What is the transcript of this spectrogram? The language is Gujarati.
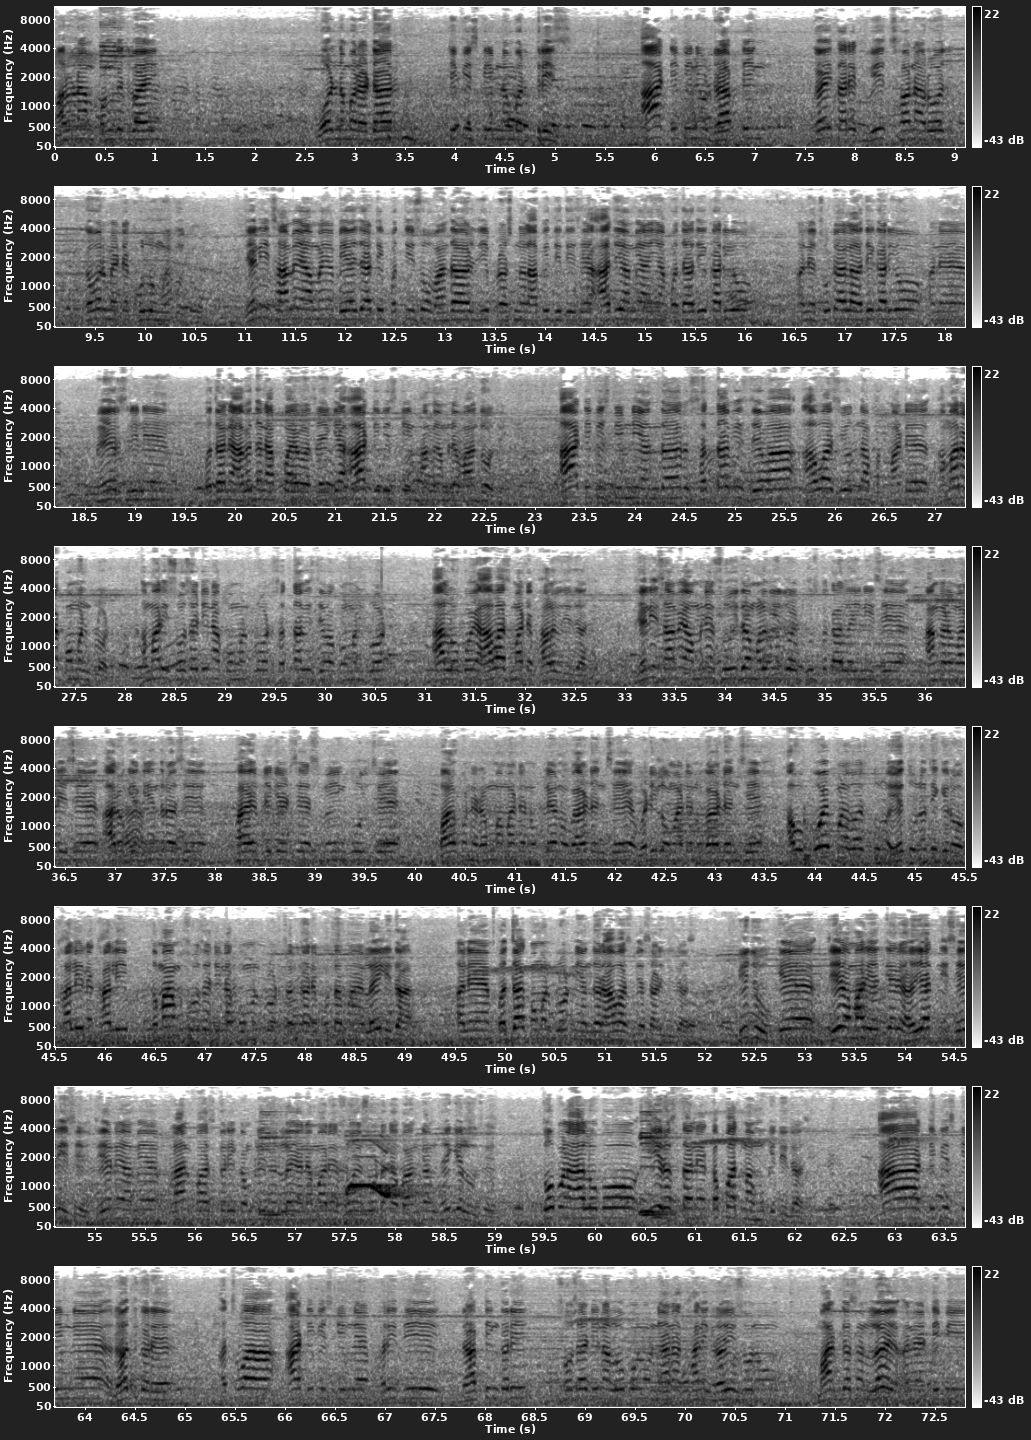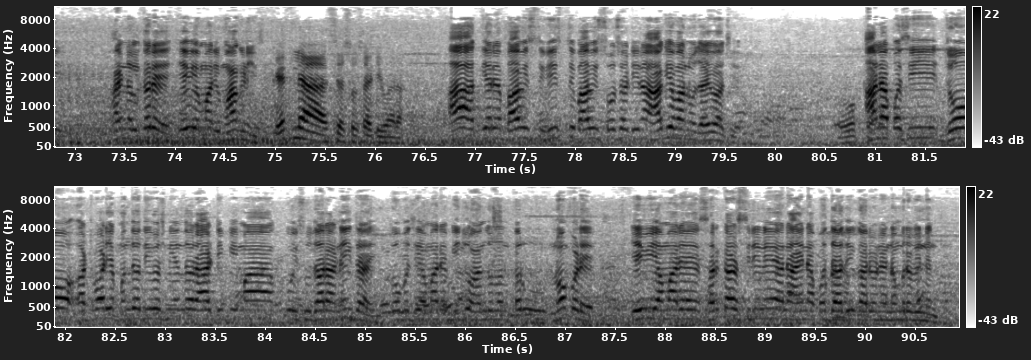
મારું નામ પંકજભાઈ. વોર્ડ નંબર અઢાર, ટીપી સ્કીમ નંબર ત્રીસ. આ ટીપીનું ડ્રાફ્ટિંગ ગઈ તારીખ વીસ છના રોજ ગવર્મેન્ટે ખુલ્લું મૂક્યું હતું. જેની સામે અમે બે હજારથી પચીસો વાંધા અરજી પર્સનલ આપી દીધી છે. આજે અમે અહીંયા પદાધિકારીઓ અને છૂટાયેલા અધિકારીઓ અને મેયરશ્રીને બધાને આવેદન આપવા આવ્યા છે કે આ ટીપી સ્કીમ સામે અમને વાંધો છે. આ ટીપી સ્કીમની અંદર સત્તાવીસ જેવા આવાસ યોજના માટે અમારા કોમન પ્લોટ અમારી સોસાયટીના કોમન પ્લોટ સત્તાવીસ જેવા કોમન પ્લોટ આ લોકોએ આવાસ માટે ફાળવી દીધા છે. જેની સામે અમને સુવિધા મળવી જોઈએ. પુસ્તકાલયની છે આંગણવાડી છે આરોગ્ય કેન્દ્ર છે ફાયર બ્રિગેડ છે સ્વિમિંગ પુલ છે બાળકોને રમવા માટેનું પ્લેનું ગાર્ડન છે વડીલો માટેનું ગાર્ડન છે. આવું કોઈ પણ વસ્તુનો હેતુ નથી કર્યો. ખાલી ને ખાલી તમામ સોસાયટીના કોમન પ્લોટ સરકારે પોતા પાસે લઈ લીધા અને બધા કોમન પ્લોટની અંદર આવાસ બેસાડી દીધા છે. બીજું કે જે અમારી અત્યારે હયાતની શેરી છે જેને અમે પ્લાન પાસ કરી કમ્પ્લીશન લઈ અને અમારે સો સો ટકા બાંધકામ થઈ ગયેલું છે તો પણ આ લોકો એ રસ્તાને કપાતમાં મૂકી દીધા છે. આ ટીપી સ્કીમને રદ કરે અથવા આ ટીપી સ્કીમને ફરીથી ડ્રાફ્ટિંગ કરી સોસાયટીના લોકોનું નાના સ્થાનિક રહીશોનું માર્ગદર્શન લઈ અને ટીપી ફાઇનલ કરે એવી અમારી માગણી છે. કેટલા છે સોસાયટી વાળા આ અત્યારે બાવીસથી વીસથી બાવીસ સોસાયટીના આગેવાનો જ આવ્યા છે. આના પછી જો અઠવાડિયા પંદર દિવસની અંદર આ ટીપીમાં કોઈ સુધારા નહીં થાય, તો પછી અમારે બીજું આંદોલન કરવું ન પડે, એવી અમારે સરકારશ્રીને અને આના પદાધિકારીઓને નમ્ર વિનંતી.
